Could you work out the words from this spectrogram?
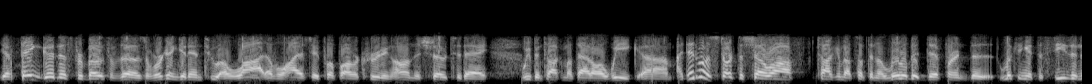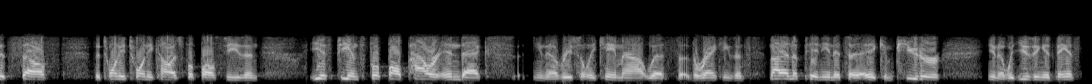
Yeah, thank goodness for both of those. And we're going to get into a lot of Ohio State football recruiting on the show today. We've been talking about that all week. Um, I did want to start the show off talking about something a little bit different, the, looking at the season itself, the 2020 college football season. ESPN's Football Power Index, you know, recently came out with the rankings. It's not an opinion; it's a, a computer you know, with using advanced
